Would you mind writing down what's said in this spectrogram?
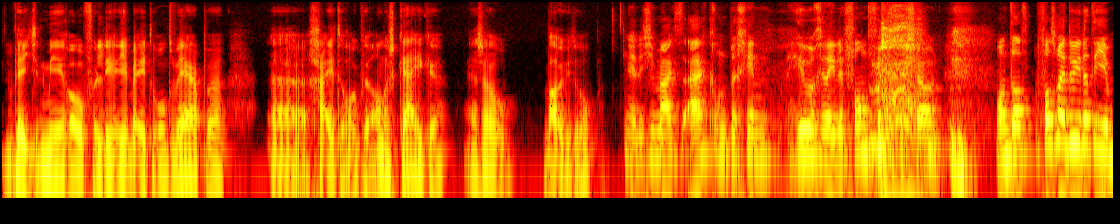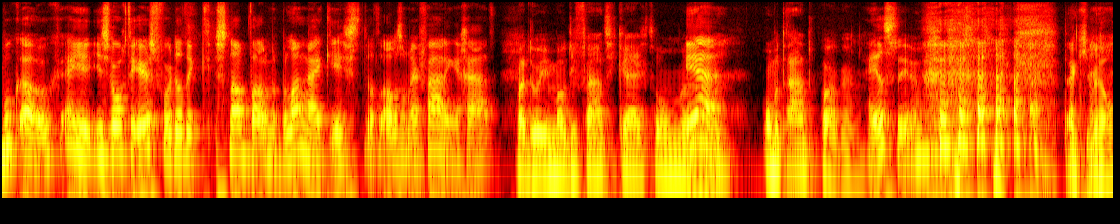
weet je er meer over, leer je beter ontwerpen. eh, ga je toch ook weer anders kijken. En zo bouw je het op. Ja, dus je maakt het eigenlijk aan het begin heel erg relevant voor de persoon. Want dat, volgens mij doe je dat in je boek ook. Je, je zorgt er eerst voor dat ik snap waarom het belangrijk is dat alles om ervaringen gaat. Waardoor je motivatie krijgt om, eh, Ja. om het aan te pakken. Heel slim. Dankjewel.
